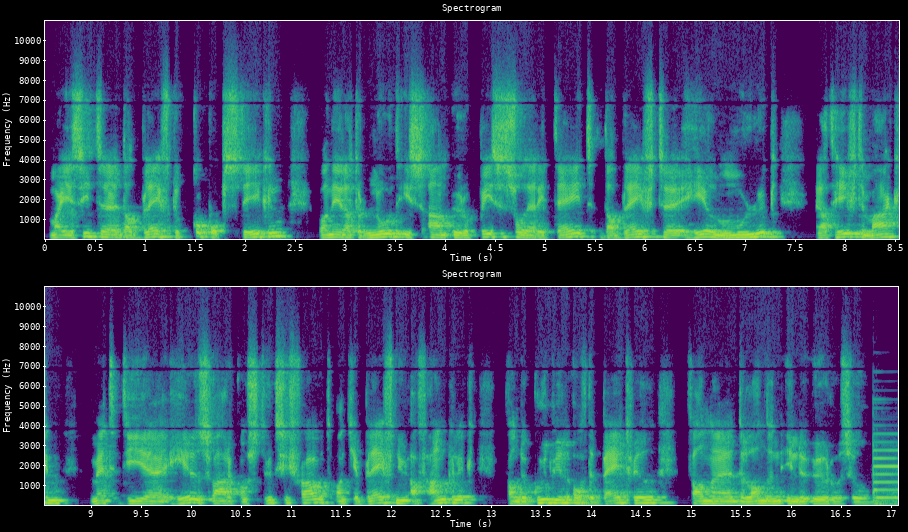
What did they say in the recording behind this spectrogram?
Maar je ziet uh, dat blijft de kop opsteken wanneer dat er nood is aan Europese solidariteit. Dat blijft uh, heel moeilijk. En dat heeft te maken met die heel zware constructiefout, want je blijft nu afhankelijk van de goodwill of de badwill van de landen in de eurozone.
